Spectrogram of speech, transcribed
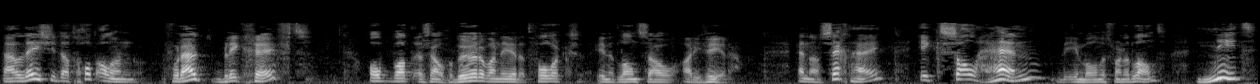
Daar lees je dat God al een vooruitblik geeft op wat er zou gebeuren wanneer het volk in het land zou arriveren. En dan zegt hij, ik zal hen, de inwoners van het land, niet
